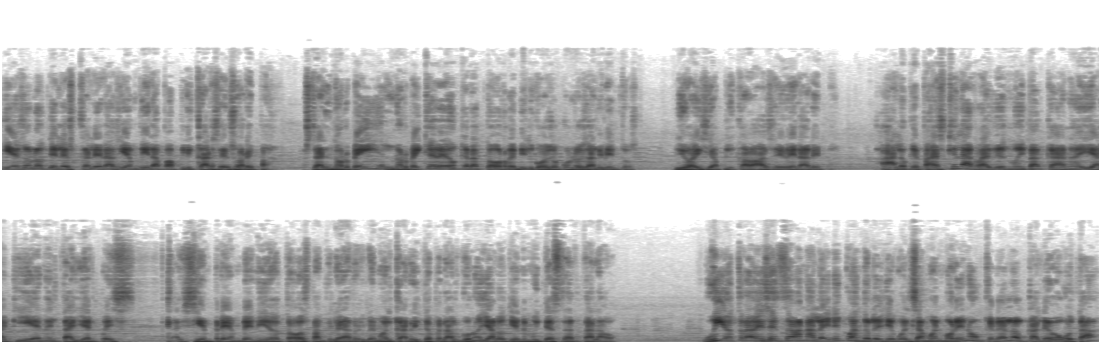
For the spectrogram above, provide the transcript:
Y eso los de la escalera hacían fila para aplicarse su arepa. Hasta el Norbey, el Norbey que veo que era todo remilgoso con los alimentos, iba y se aplicaba a severa arepa. Ah, lo que pasa es que la radio es muy bacana y aquí en el taller pues siempre han venido todos para que le arreglemos el carrito, pero algunos ya lo tienen muy destartalado. Uy, otra vez estaban al aire cuando les llegó el Samuel Moreno, que era el alcalde de Bogotá.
